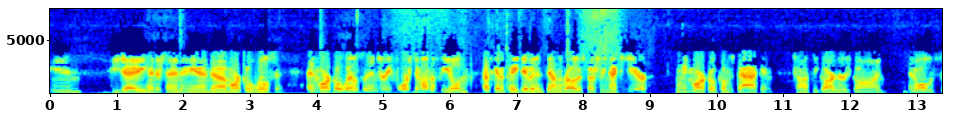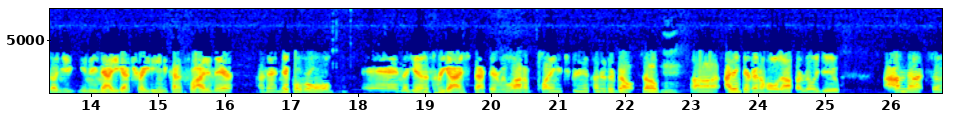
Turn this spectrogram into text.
in C.J. Henderson and uh, Marco Wilson. And Marco Wilson injury forced him on the field, and that's going to pay dividends down the road, especially next year when Marco comes back and Chauncey Gardner's gone, and all of a sudden you you know now you got Dean to kind of slide in there on that nickel role, and again the three guys back there with a lot of playing experience under their belt. So uh, I think they're going to hold up. I really do. I'm not so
